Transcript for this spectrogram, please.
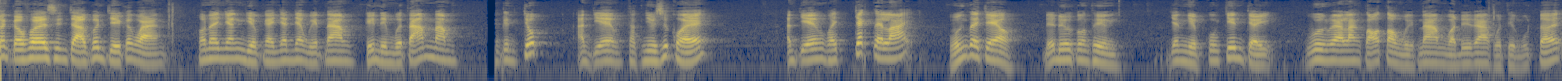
Sắc cà phê xin chào quý anh chị các bạn. Hôm nay nhân dịp ngày Nhân dân Việt Nam kỷ niệm 18 năm, kính chúc anh chị em thật nhiều sức khỏe. Anh chị em phải chắc tay lái, vững tay chèo để đưa con thuyền doanh nghiệp của chính trị vươn ra lan tỏa toàn Việt Nam và đi ra của thuyền quốc tế.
